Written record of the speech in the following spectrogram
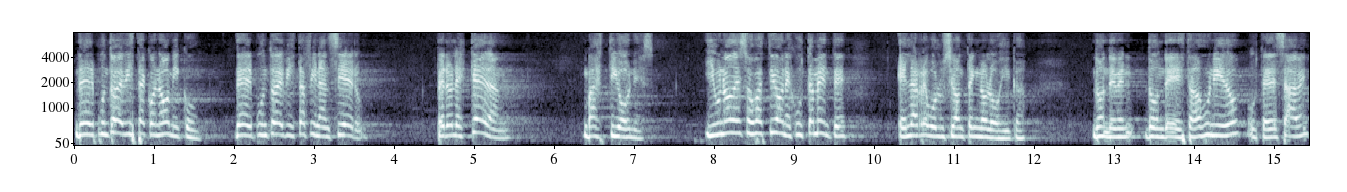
desde el punto de vista económico, desde el punto de vista financiero. Pero les quedan bastiones. Y uno de esos bastiones justamente es la revolución tecnológica, donde, donde Estados Unidos, ustedes saben,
